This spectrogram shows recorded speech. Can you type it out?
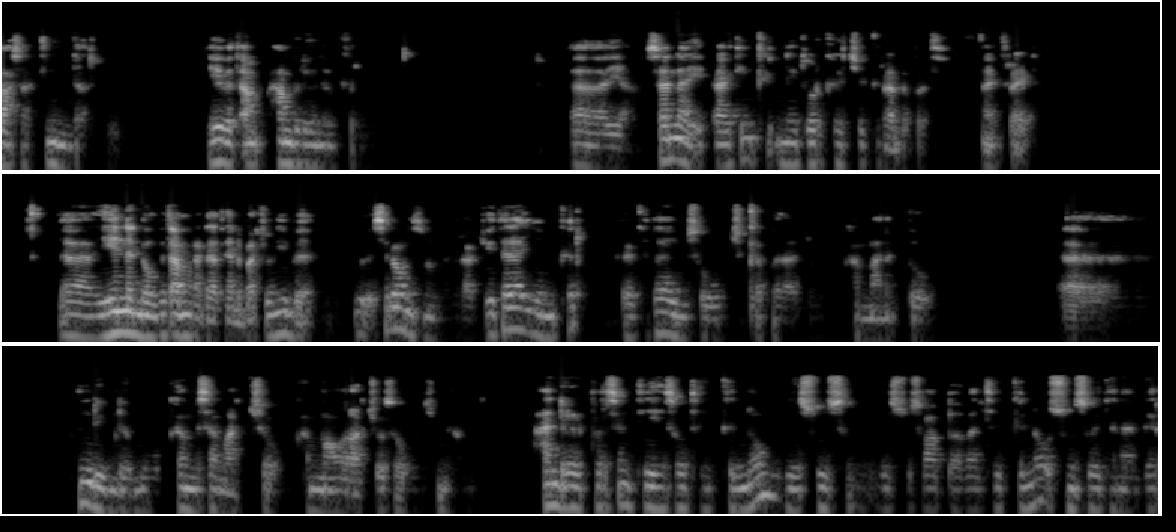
ራሳችሁን እንዳትጎዱ። ይሄ በጣም humble የሆነ ምክር ነው። yeah ሰናይ I think ኔትወርክ ችግር አለበት። I tried ይህንን ነው በጣም መረዳት ያለባቸው። እኔ ስለ እውነት የምነግራቸው። የተለያየ ምክር ከተለያዩ ሰዎች እቀበላለሁ ከማነበው እንዲሁም ደግሞ ከምሰማቸው ከማወራቸው ሰዎች hundred percent ይህ ሰው ትክክል ነው፣ የእሱ ሰው አባባል ትክክል ነው፣ እሱን ሰው የተናገረ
